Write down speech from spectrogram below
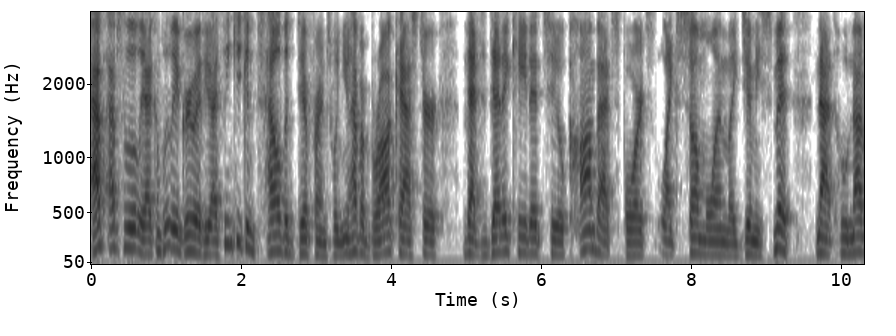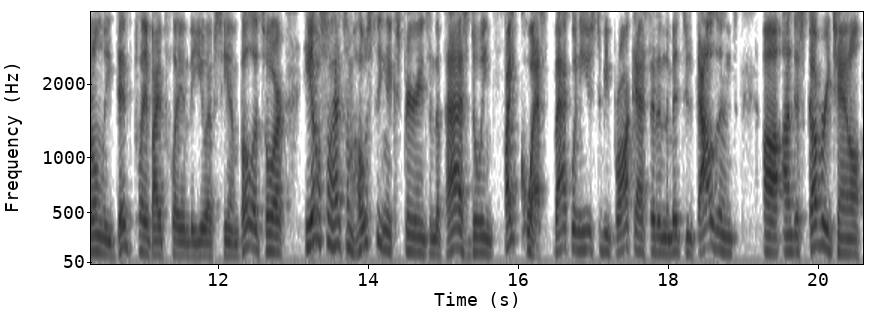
Ab- absolutely. I completely agree with you. I think you can tell the difference when you have a broadcaster that's dedicated to combat sports, like someone like Jimmy Smith, not who not only did play by play in the UFC and Bellator, he also had some hosting experience in the past doing Fight Quest back when he used to be broadcasted in the mid 2000s uh, on Discovery Channel.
